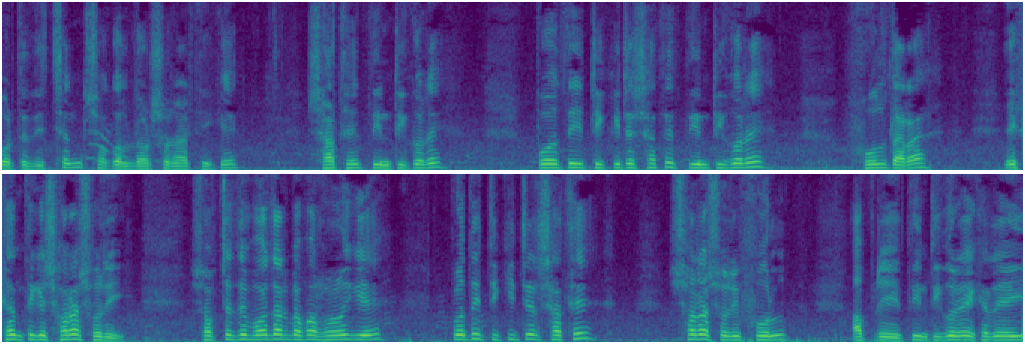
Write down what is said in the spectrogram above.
করতে দিচ্ছেন সকল দর্শনার্থীকে। সাথে তিনটি করে, প্রতি টিকিটের সাথে তিনটি করে ফুল তারা এখান থেকে সরাসরি। সবচেয়ে মজার ব্যাপার হলো গিয়ে প্রতি টিকিটের সাথে সরাসরি ফুল আপনি তিনটি করে এখানে এই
